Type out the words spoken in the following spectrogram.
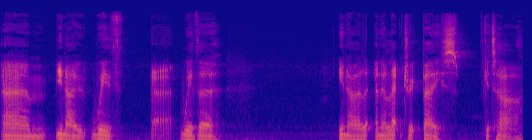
Um, you know, with uh, with a you know an electric bass guitar,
